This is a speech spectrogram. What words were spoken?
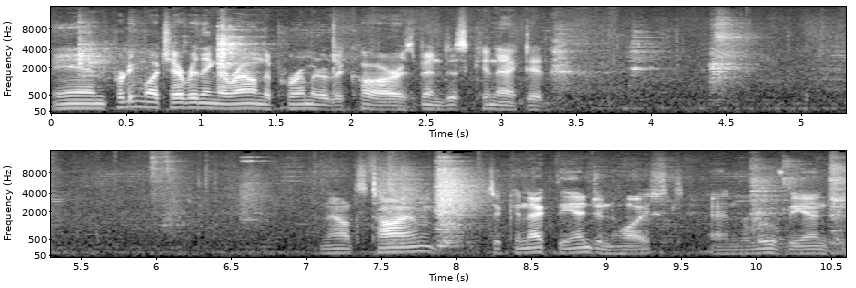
And pretty much everything around the perimeter of the car has been disconnected. Now it's time to connect the engine hoist and remove the engine.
